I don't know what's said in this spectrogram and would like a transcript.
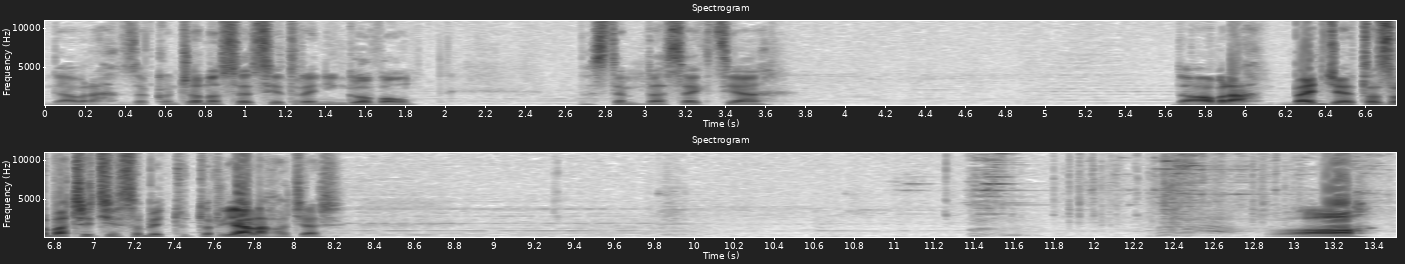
Dobra, zakończono sesję treningową. Następna sekcja. Dobra, będzie, to zobaczycie sobie tutoriala chociaż. O!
